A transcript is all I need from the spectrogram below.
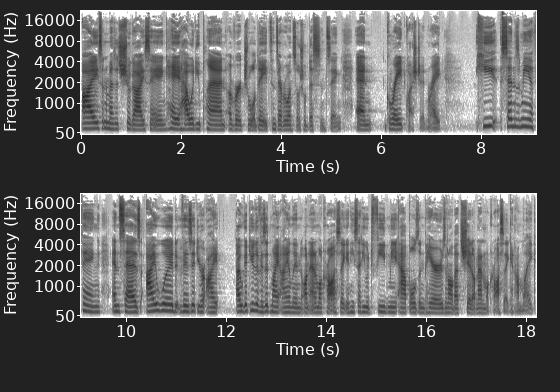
I sent a message to a guy saying, Hey, how would you plan a virtual date since everyone's social distancing? And great question, right? He sends me a thing and says, I would visit your I I would get you to visit my island on Animal Crossing. And he said he would feed me apples and pears and all that shit on Animal Crossing. And I'm like,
